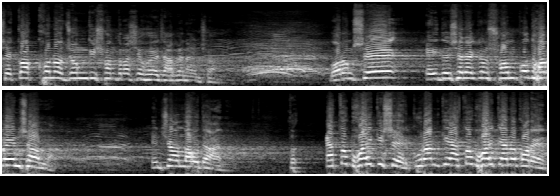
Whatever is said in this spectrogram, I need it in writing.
সে কখনো জঙ্গি সন্ত্রাসী হয়ে যাবে না ইনশাল্লাহ বরং সে এই দেশের একজন সম্পদ হবে ইনশাল্লাহ ইনশাআল্লাহ তাআলা। তো এত ভয় কিসের? কোরআনকে এত ভয় কেন করেন?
